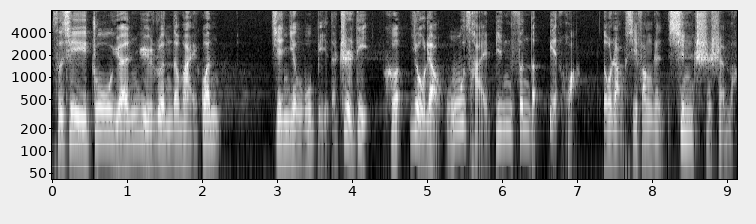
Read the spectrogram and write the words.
瓷器珠圆玉润的外观、坚硬无比的质地和釉料五彩缤纷的变化，都让西方人心驰神往。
